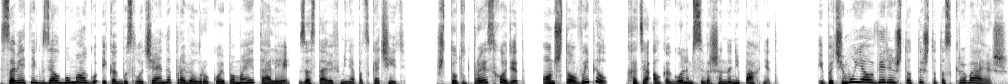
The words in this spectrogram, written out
Советник взял бумагу и как бы случайно провел рукой по моей талии, заставив меня подскочить. Что тут происходит? Он что, выпил? Хотя алкоголем совершенно не пахнет. И почему я уверен, что ты что-то скрываешь?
